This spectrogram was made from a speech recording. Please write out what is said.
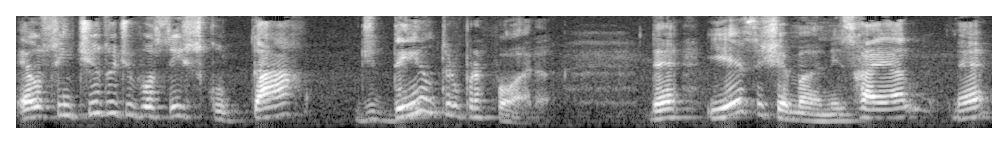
É o sentido de você escutar de dentro para fora, né? E esse Shema em Israel, né,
